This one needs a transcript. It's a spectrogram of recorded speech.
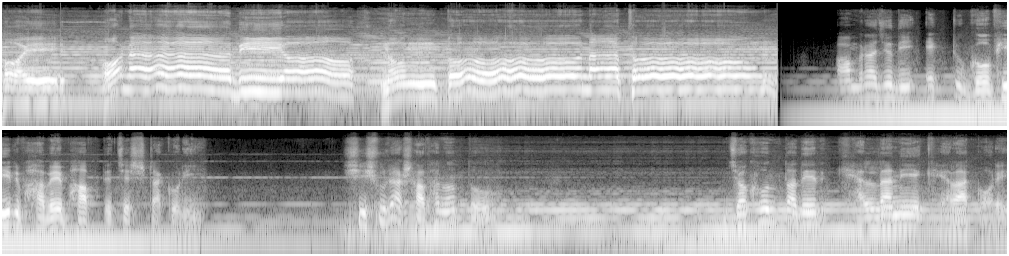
ভয়ে অনাদিয়, নন্ত নাথ আমরা যদি একটু গভীরভাবে ভাবতে চেষ্টা করি, শিশুরা সাধারণত যখন তাদের খেলনা নিয়ে খেলা করে,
